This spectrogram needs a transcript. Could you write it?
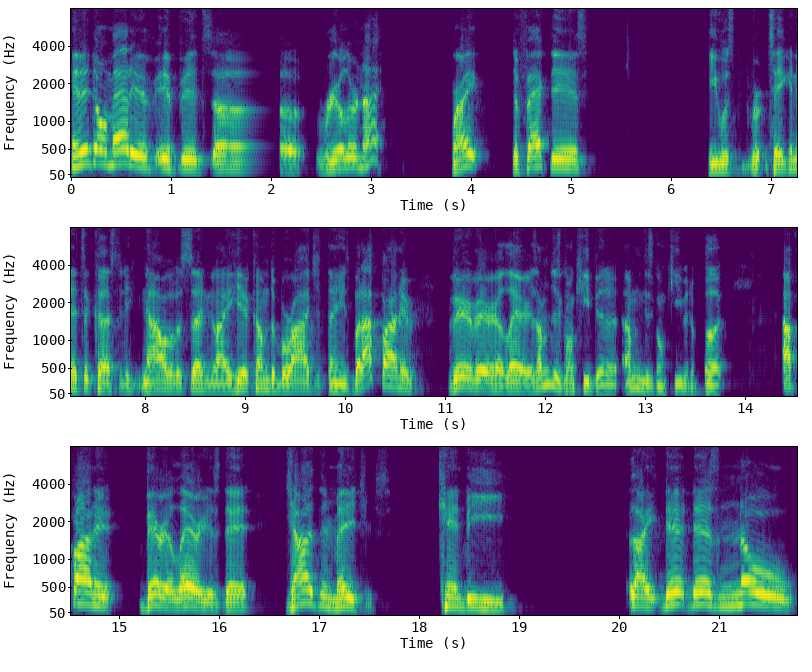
and it don't matter if if it's uh, real or not, right? The fact is, he was taken into custody. Now all of a sudden, like here come the barrage of things. But I find it very, very hilarious. I'm just gonna keep it. A, I'm just gonna keep it a buck. I find it very hilarious that Jonathan Majors can be like there. There's no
